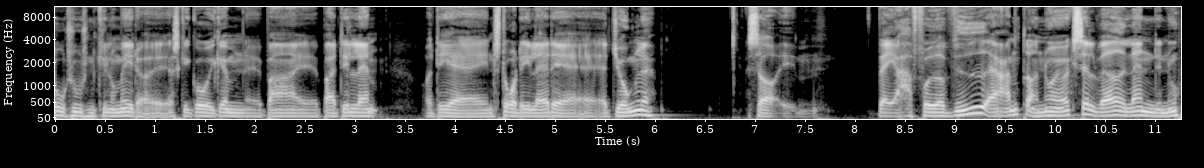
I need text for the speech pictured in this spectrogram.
2.000 kilometer, øh, jeg skal gå igennem øh, bare, øh, bare det land, og det er en stor del af det er, er jungle. Så øh, hvad jeg har fået at vide af andre, nu har jeg jo ikke selv været i landet endnu,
